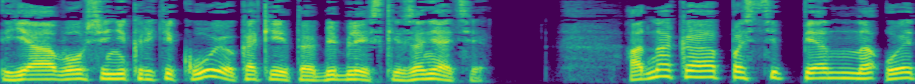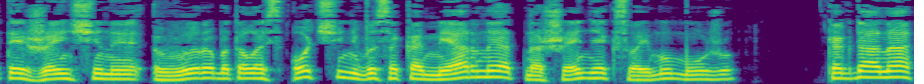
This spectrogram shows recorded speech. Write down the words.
Я вовсе не критикую какие-то библейские занятия. Однако постепенно у этой женщины выработалось очень высокомерное отношение к своему мужу. Когда она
